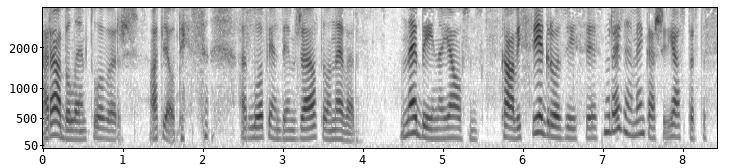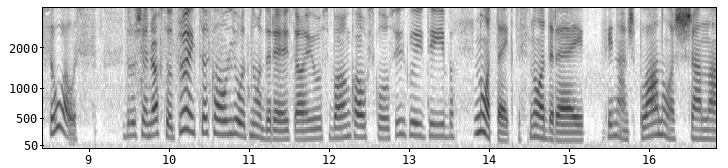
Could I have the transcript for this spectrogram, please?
Ar ābelēm to var atļauties. Ar lopiem, diemžēl, to nevar. Nebija ne jausmas, kā viss iegrozīsies. Nu, reizēm vienkārši ir jāspēr tas solis. Droši vien rakstot projektu, atkal ļoti noderēja tā jūsu banka augstskolas izglītība. Noteikti tas noderēja. Finanšu plānošana,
